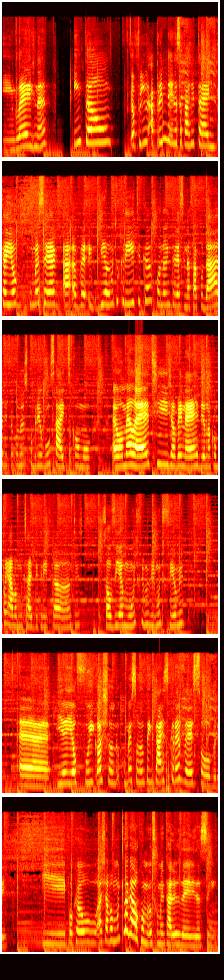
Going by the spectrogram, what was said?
em inglês, né? Então, eu fui aprendendo essa parte técnica e eu comecei a, a ver, via muito crítica quando eu entrei assim na faculdade, foi quando eu descobri alguns sites como é, Omelete e Jovem Nerd, eu não acompanhava muito site de crítica antes, só via muito filme, vi muito filme. É, e aí eu fui gostando, começando a tentar escrever sobre. E porque eu achava muito legal os comentários deles, assim.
